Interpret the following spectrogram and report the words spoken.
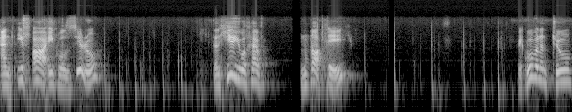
And if r equals 0, then here you will have not A equivalent to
